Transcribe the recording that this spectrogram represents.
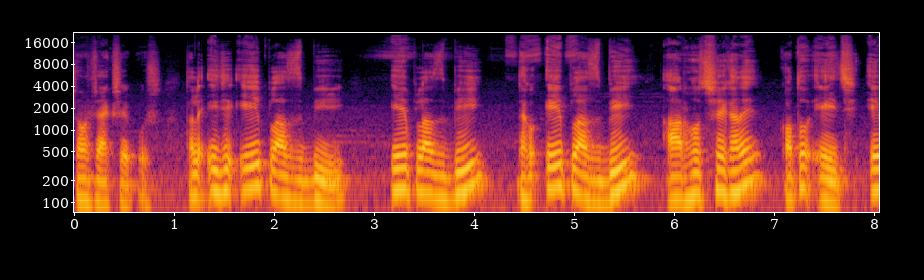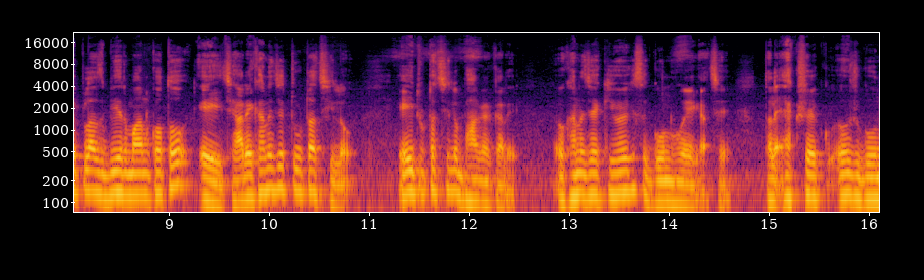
সমস্যা একশো একুশ। তাহলে এই যে A plus B A plus B দেখো এ প্লাস বি আর হচ্ছে এখানে কত? এইচ এ প্লাস বি এর মান কত? এইচ আর এখানে যে টুটা ছিল, এই টুটা ছিল ভাগ আকারে ওখানে যে কি হয়ে গেছে? গুণ হয়ে গেছে। তাহলে একশো একুশ গুণ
